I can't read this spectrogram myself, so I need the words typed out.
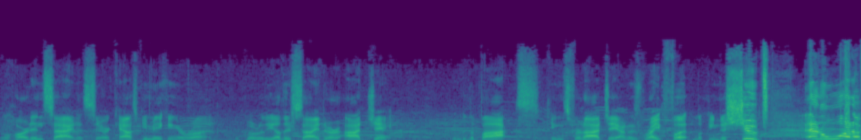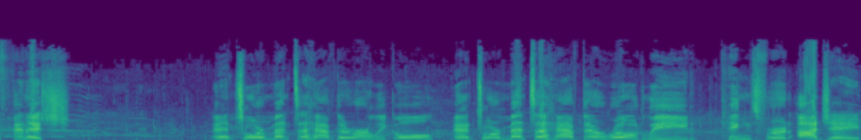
Billhardt inside as Sarakowski making a run. We'll go to the other side to Adjei. Into the box. Kingsford Adjei on his right foot looking to shoot, and what a finish! And Tormenta have their early goal, and Tormenta have their road lead. Kingsford Adjei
